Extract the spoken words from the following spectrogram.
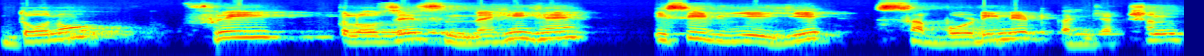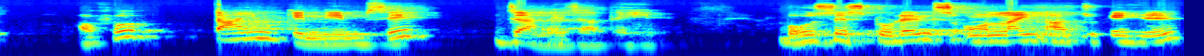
दोनों फ्री क्लोजेस नहीं है, इसीलिए ये सबोर्डिनेट कंजक्शन ऑफ़ टाइम के नेम से जाने जाते हैं। बहुत से स्टूडेंट्स ऑनलाइन आ चुके हैं।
